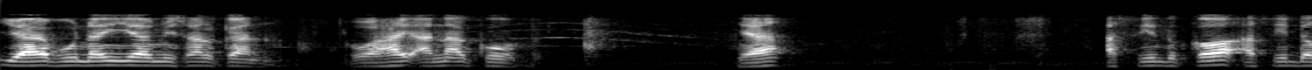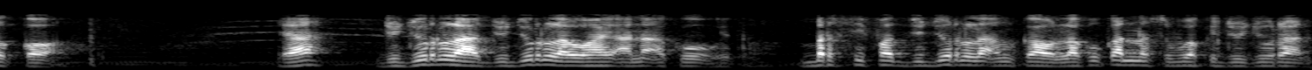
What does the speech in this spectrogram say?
Ya bunaya misalkan, wahai anakku. Ya. Asideko, asideko. Ya, jujurlah, jujurlah wahai anakku gitu. Bersifat jujurlah engkau, lakukanlah sebuah kejujuran.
